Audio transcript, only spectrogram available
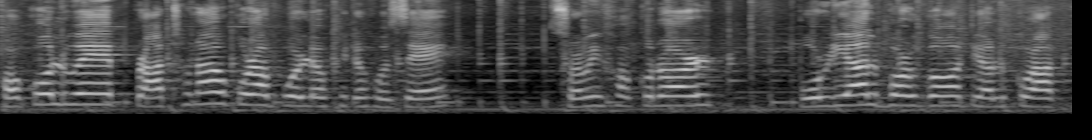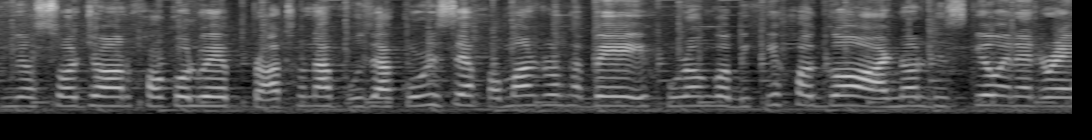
সকলোৱে প্ৰাৰ্থনাও কৰা পৰিলক্ষিত হৈছে। শ্ৰমিকসকলৰ পৰিয়ালবৰ্গ তেওঁলোকৰ আত্মীয় স্বজন সকলোৱে প্ৰাৰ্থনা পূজা কৰিছে। সমান্তৰালভাৱে এই সুৰংগ বিশেষজ্ঞ আৰ্নল্ড ডিস্কেও এনেদৰে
